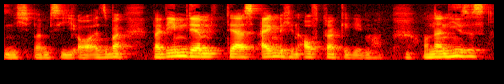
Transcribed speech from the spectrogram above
nicht beim CEO, also bei, bei dem, der, der es eigentlich in Auftrag gegeben hat. Und dann hieß es,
